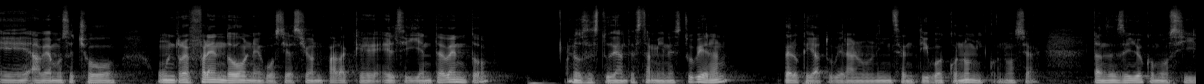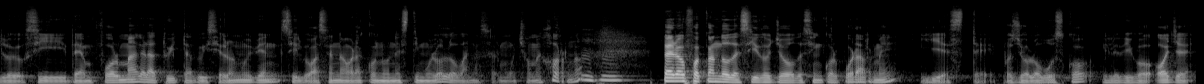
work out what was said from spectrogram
Eh, habíamos hecho un refrendo o negociación para que el siguiente evento los estudiantes también estuvieran pero que ya tuvieran un incentivo económico, ¿no? O sea, tan sencillo como si, lo, si de forma gratuita lo hicieron muy bien, si lo hacen ahora con un estímulo, lo van a hacer mucho mejor, ¿no? Pero fue cuando decido yo desincorporarme y este, pues yo lo busco y le digo, oye,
